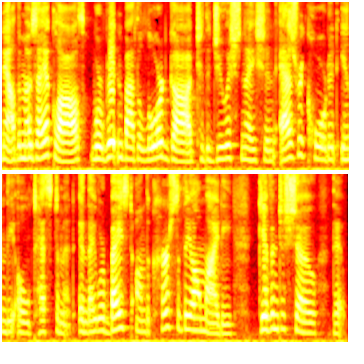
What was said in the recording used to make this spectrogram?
Now, the Mosaic laws were written by the Lord God to the Jewish nation as recorded in the Old Testament, and they were based on the curse of the Almighty given to show that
